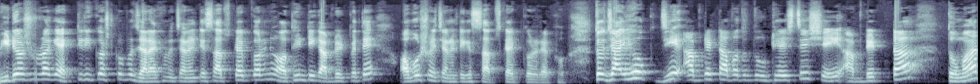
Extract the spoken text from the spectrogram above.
ভিডিও শুরুর আগে একটি রিকোয়েস্ট করব, যারা এখনও চ্যানেলটি সাবস্ক্রাইব করেনি অথেন্টিক আপডেট পেতে অবশ্যই চ্যানেলটিকে সাবস্ক্রাইব করে রাখো। তো যাই হোক, যে আপডেটটা আপাতত উঠে এসছে, সেই আপডেটটা তোমার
